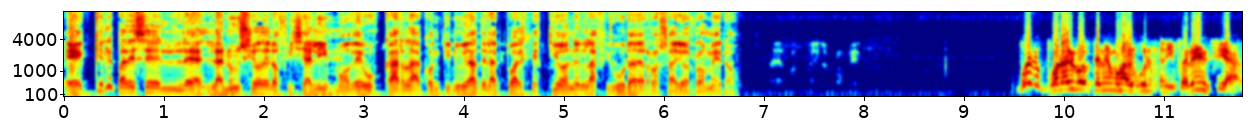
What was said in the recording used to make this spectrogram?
Eh, ¿Qué le parece el, anuncio del oficialismo de buscar la continuidad de la actual gestión en la figura de Rosario Romero? Bueno, por algo tenemos algunas diferencias.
